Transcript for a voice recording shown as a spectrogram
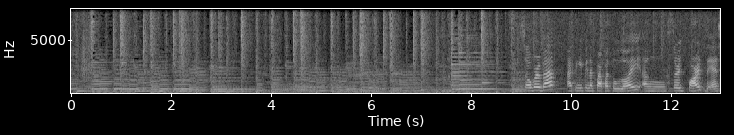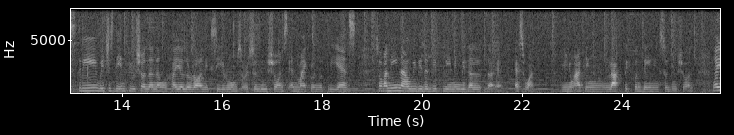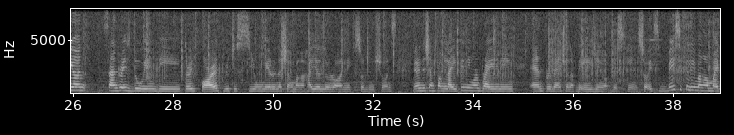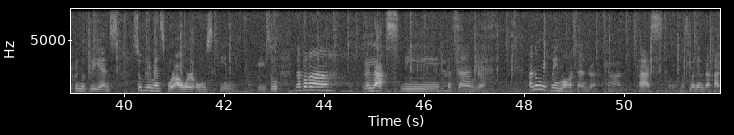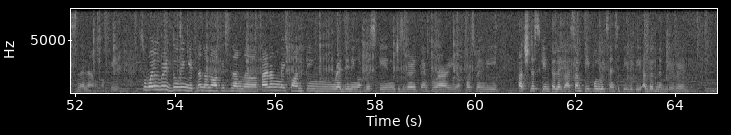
So, we're back. Ating ipinagpapatuloy ang third part, the S3, which is the infusion na ng hyaluronic serums or solutions and micronutrients. So, kanina, we did a deep cleaning with the, the S1. Yun yung ating lactic containing solution. Ngayon, Sandra is doing the third part, which is yung meron na siyang mga hyaluronic solutions. Meron din siyang pang lightening or brightening and prevention of the aging of the skin. So, it's basically mga micronutrients, supplements for our own skin. Okay? So, napaka-relax ni Cassandra. Anong nickname mo, Cassandra? Cass. Cass. Mas maganda, Cass na lang. Okay. So, while we're doing it, nanonotice lang na parang may konting reddening of the skin, which is very temporary. Of course, when we touch the skin talaga, some people with sensitivity agad nagre-red.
